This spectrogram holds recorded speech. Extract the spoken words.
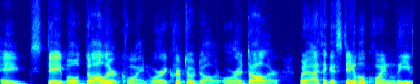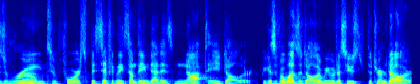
a stable dollar coin or a crypto dollar or a dollar. But I think a stable coin leaves room to for specifically something that is not a dollar. Because if it was a dollar, we would just use the term dollar.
